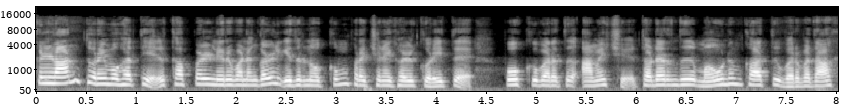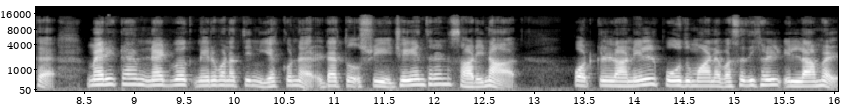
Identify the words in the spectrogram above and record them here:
கிள்ளான் துறைமுகத்தில் கப்பல் நிறுவனங்கள் எதிர்நோக்கும் பிரச்சினைகள் குறித்து போக்குவரத்து அமைச்சு தொடர்ந்து மௌனம் காத்து வருவதாக மெரிடைம் நெட்வொர்க் நிறுவனத்தின் இயக்குனர் டத்து ஸ்ரீ ஜெயேந்திரன் சாடினார். போர்ட்கில்லானில் போதுமான வசதிகள் இல்லாமல்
